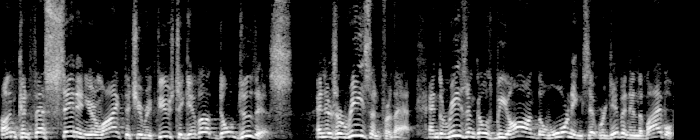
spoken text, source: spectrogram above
unconfessed sin in your life that you refuse to give up, don't do this. And there's a reason for that. And the reason goes beyond the warnings that were given in the Bible.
